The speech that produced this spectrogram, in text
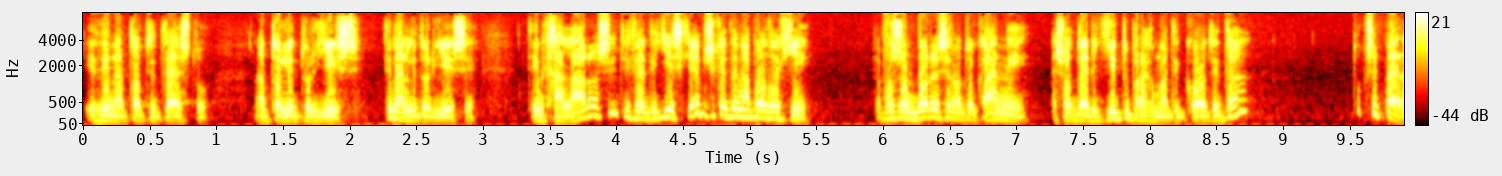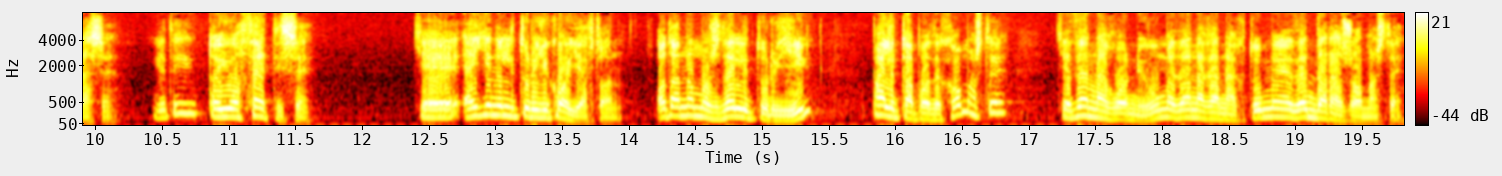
οι δυνατότητές του να το λειτουργήσει. Τι να λειτουργήσει, την χαλάρωση, τη θετική σκέψη και την αποδοχή. Εφόσον μπόρεσε να το κάνει εσωτερική του πραγματικότητα, το ξεπέρασε. Γιατί το υιοθέτησε και έγινε λειτουργικό για αυτόν. Όταν όμως δεν λειτουργεί, πάλι το αποδεχόμαστε και δεν αγωνιούμε, δεν αγανακτούμε, δεν ταραζόμαστε.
